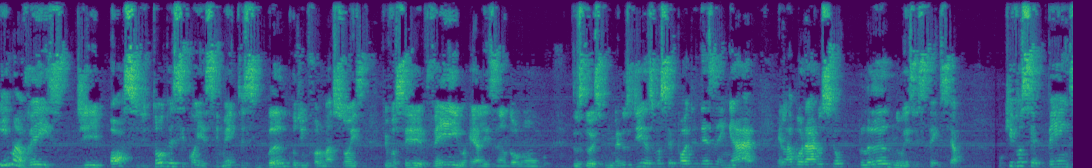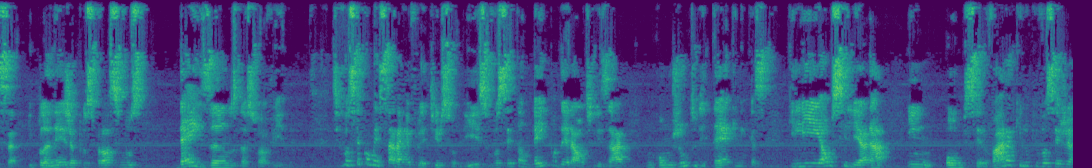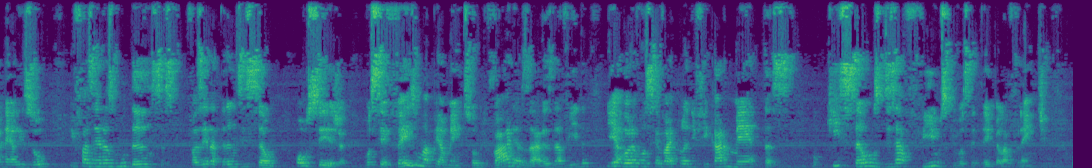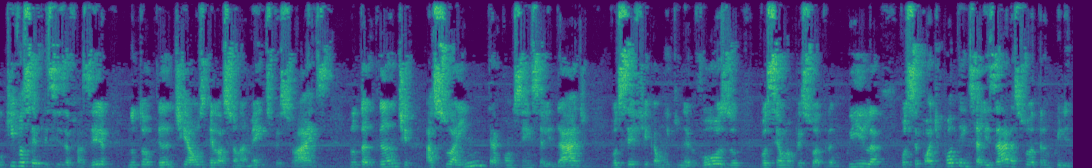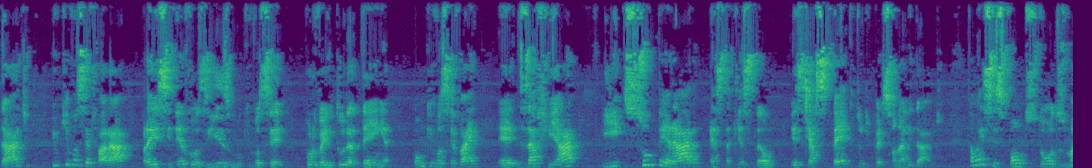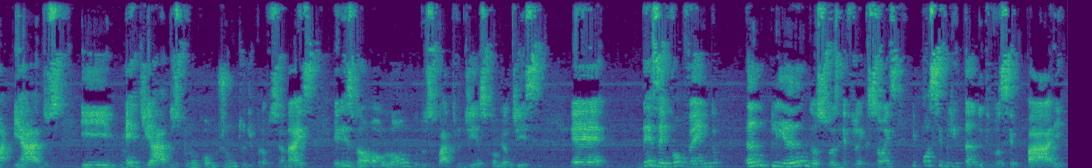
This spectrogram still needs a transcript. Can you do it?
E uma vez de posse de todo esse conhecimento, esse banco de informações que você veio realizando ao longo dos dois primeiros dias, você pode desenhar, elaborar o seu plano existencial. O que você pensa e planeja para os próximos 10 anos da sua vida. Se você começar a refletir sobre isso, você também poderá utilizar um conjunto de técnicas que lhe auxiliará em observar aquilo que você já realizou e fazer as mudanças, fazer a transição. Ou seja, você fez um mapeamento sobre várias áreas da vida e agora você vai planificar metas. O que são os desafios que você tem pela frente? O que você precisa fazer no tocante aos relacionamentos pessoais, no tocante à sua intraconsciencialidade, você fica muito nervoso, você é uma pessoa tranquila, você pode potencializar a sua tranquilidade e o que você fará para esse nervosismo que você porventura tenha? Como que você vai é, desafiar e superar esta questão, este aspecto de personalidade? Então esses pontos todos mapeados e mediados por um conjunto de profissionais, eles vão ao longo dos quatro dias, como eu disse, é, desenvolvendo, ampliando as suas reflexões e possibilitando que você pare,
